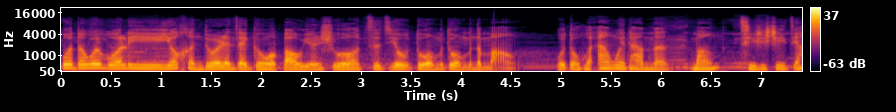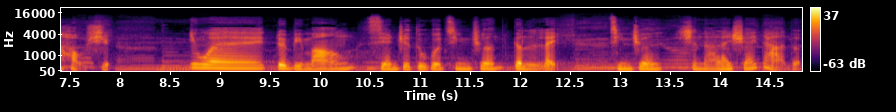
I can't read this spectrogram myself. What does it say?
我的微博里有很多人在跟我抱怨，说自己有多么多么的忙，我都会安慰他们，忙其实是一件好事，因为对比忙，闲着度过青春更累，青春是拿来摔打的，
